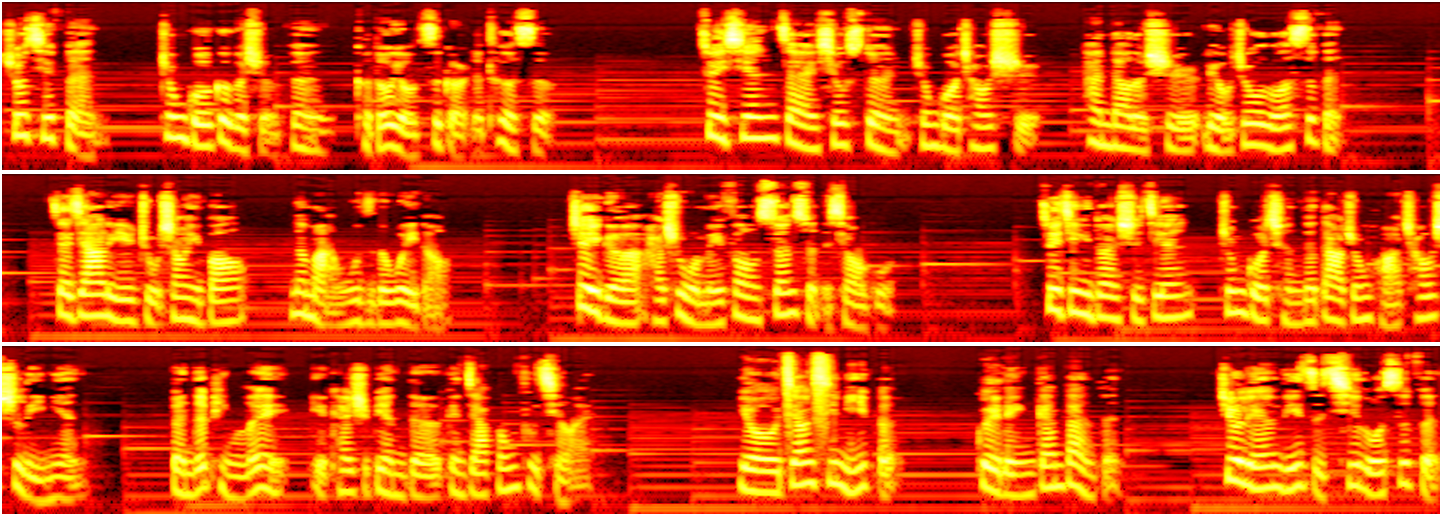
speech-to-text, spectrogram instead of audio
说起粉，中国各个省份可都有自个儿的特色。最先在休斯顿中国超市看到的是柳州螺蛳粉。在家里煮上一包，那满屋子的味道。这个还是我没放酸笋的效果。最近一段时间，中国城的大中华超市里面，粉的品类也开始变得更加丰富起来，有江西米粉、桂林干拌粉，就连李子柒螺蛳粉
